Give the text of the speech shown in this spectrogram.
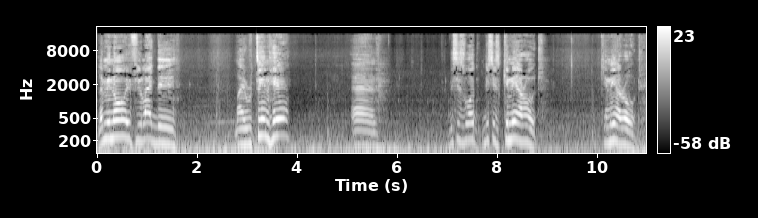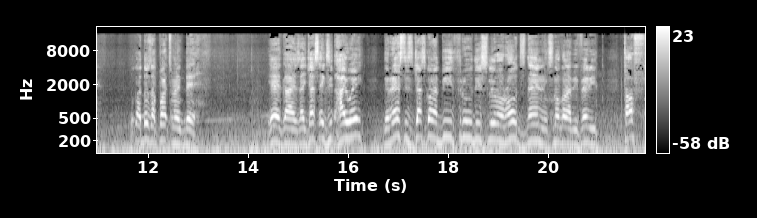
let me know if you like the my routine here and this is what this is Kinnear Road Kinnear Road Look at those apartments there. Yeah, guys, I just exit highway. The rest is just gonna be through these little roads. Then it's not gonna be very tough.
